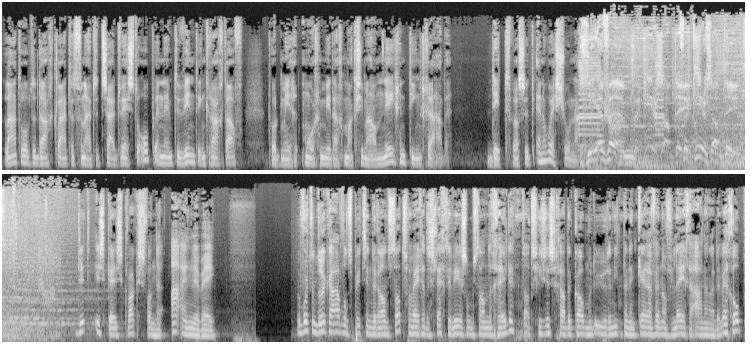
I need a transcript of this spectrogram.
Later op de dag klaart het vanuit het zuidwesten op en neemt de wind in kracht af. Het wordt morgenmiddag maximaal 19 graden. Dit was het NOS Journaal. ZFM, verkeersupdate. verkeersupdate. Dit is Kees Kwaks van de ANWB. Er wordt een drukke avondspits in de Randstad vanwege de slechte weersomstandigheden. De advies is ga de komende uren niet met een caravan of lege aanhanger de weg op.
